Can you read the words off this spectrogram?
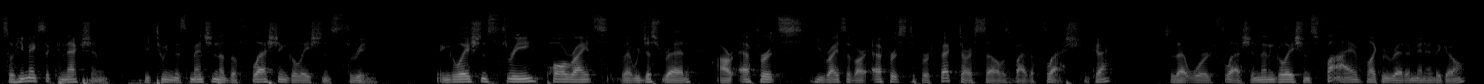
So he makes a connection between this mention of the flesh in Galatians 3. In Galatians 3, Paul writes, that we just read, our efforts, he writes of our efforts to perfect ourselves by the flesh, okay? So that word flesh. And then in Galatians 5, like we read a minute ago,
